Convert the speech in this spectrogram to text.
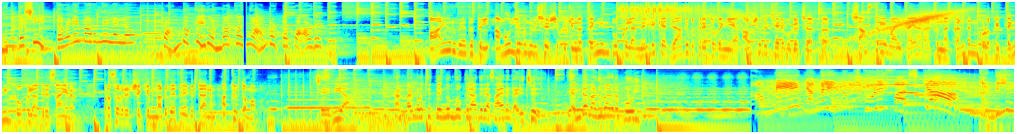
മുത്തശ്ശി ഇത്തവണയും മറന്നില്ലല്ലോ. പണ്ടൊക്കെ ഇതുണ്ടാക്കാൻ ഞാൻ പെട്ട പാട്. ആയുർവേദത്തിൽ അമൂല്യമെന്ന് വിശേഷിപ്പിക്കുന്ന തെങ്ങിൻ പൂക്കുല നെല്ലിക്ക ജാതിപത്രി തുടങ്ങിയ ഔഷധ ചേരുവകൾ ചേർത്ത് ശാസ്ത്രീയമായി തയ്യാറാക്കുന്ന കണ്ടൻ കുളത്തി തെങ്ങിൻ പൂക്കുലാതി രസായനം പ്രസവരക്ഷയ്ക്കും നടുവേദന കിട്ടാനും അത്യുത്തമം. ശരിയാ. കണ്ടംകുളത്തി തെങ്ങും പൂക്കുലാതി രസായനം കഴിച്ച് എന്റെ നടുവേദന പോയി. അമ്മേ ഞങ്ങൾ ഇന്നും സ്കൂളിൽ ഫസ്റ്റാ കണ്ടില്ലേ?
